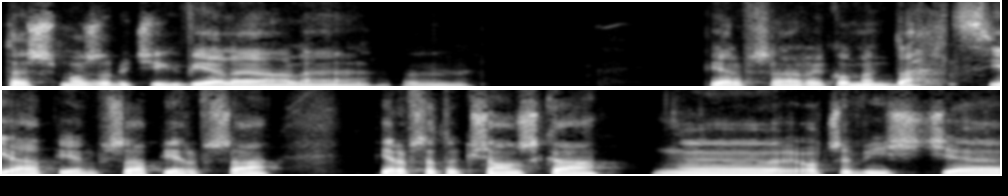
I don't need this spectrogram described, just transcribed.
też może być ich wiele, ale e, pierwsza rekomendacja, pierwsza, pierwsza. Pierwsza to książka. Oczywiście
